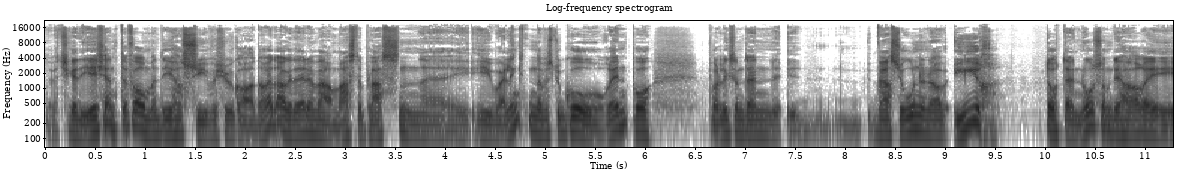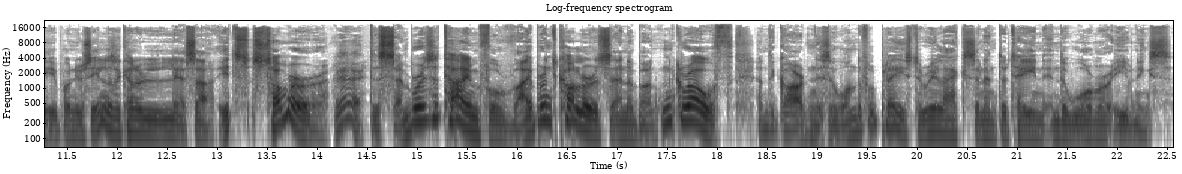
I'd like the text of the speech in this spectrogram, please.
jeg vet ikke hva de er kjente for, men de har 27 grader i dag. Det er den varmeste plassen eh, i, Wellington. Og hvis du går inn på, på liksom den eh, versjonen av yr.no som de har i, på New Zealand, så kan du lese It's summer. Yeah. December is a time for vibrant colors and abundant growth, and the garden is a wonderful place to relax and entertain in the warmer evenings.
